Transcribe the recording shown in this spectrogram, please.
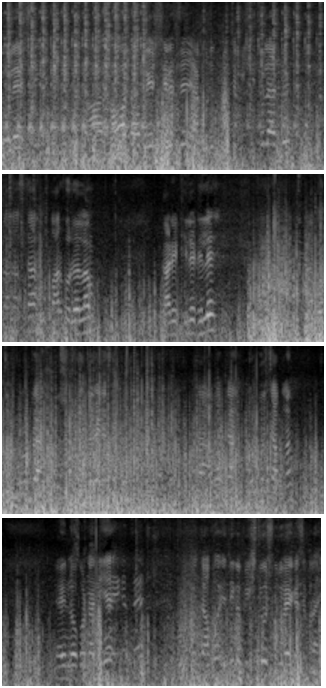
চলে এসেছি। আর হাওয়াটাও বেশ ছেড়েছে। এখনই হচ্ছে বৃষ্টি চলে আসবে। রাস্তা পার করে এলাম। গাড়ি ঠেলে ঠেলে। এখন তো পুরোটা সুন্দর হয়ে গেছে। তা আবার একটা নৌকোয় চাপলাম। এই নৌকোটা নিয়ে যাব। এদিকে বৃষ্টিও শুরু হয়ে গেছে প্রায়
